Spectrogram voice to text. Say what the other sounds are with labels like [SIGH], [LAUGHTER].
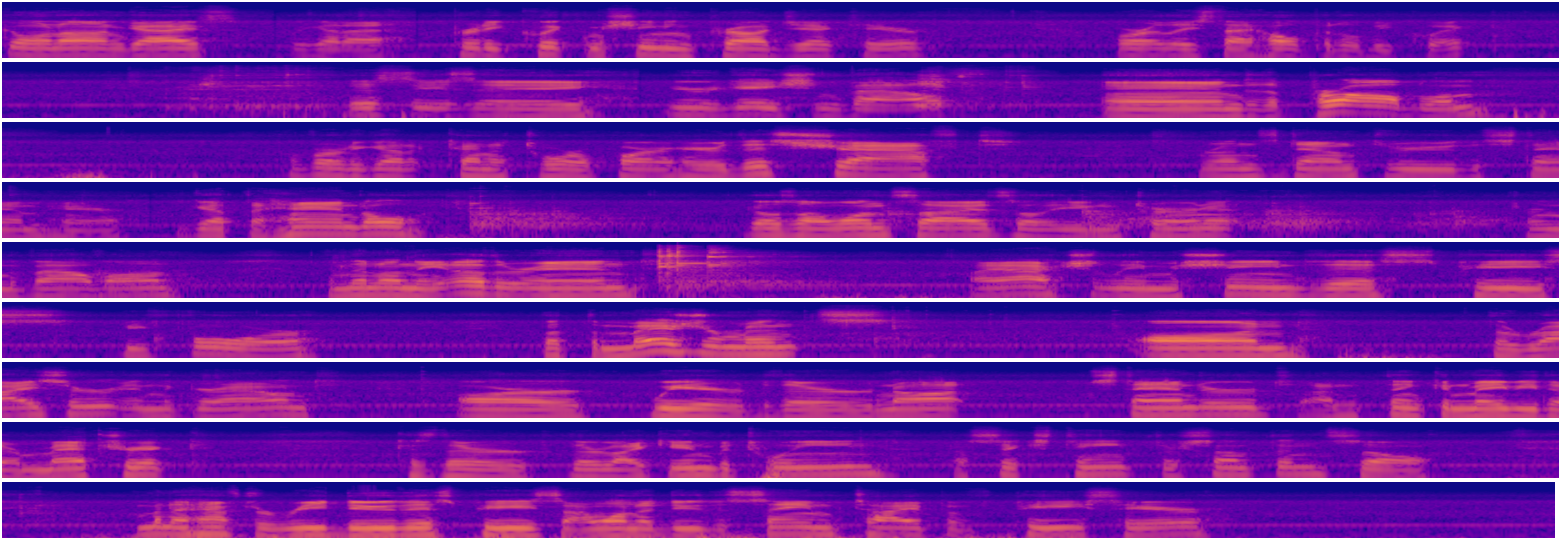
going on guys? We got a pretty quick machining project here, or at least I hope it'll be quick. This is a irrigation valve, and the problem, I've already got it kind of tore apart here. This shaft runs down through the stem here. You got the handle, goes on one side so that you can turn it, turn the valve on. And then on the other end, I actually machined this piece before, but the measurements on the riser in the ground are weird. They're not standard. I'm thinking maybe they're metric because they're they're like in between a 16th or something. So I'm gonna have to redo this piece. I want to do the same type of piece here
